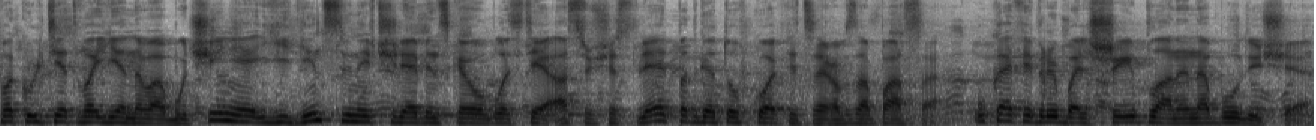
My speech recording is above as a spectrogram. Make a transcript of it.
Факультет военного обучения единственный в Челябинской области осуществляет подготовку офицеров запаса. У кафедры большие планы на будущее.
